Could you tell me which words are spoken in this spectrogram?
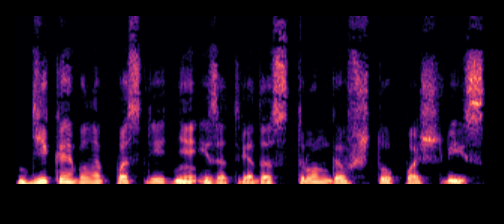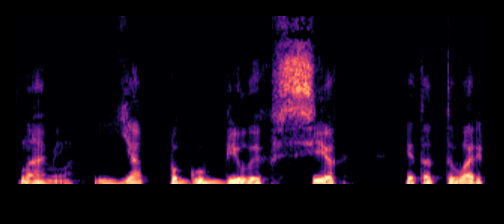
Дикая была последняя из отряда стронгов, что пошли с нами. Я погубил их всех. Эта тварь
